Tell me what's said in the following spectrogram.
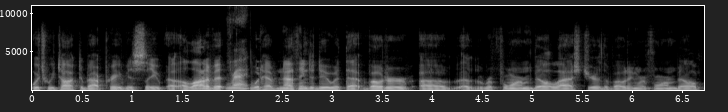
Which we talked about previously. A lot of it Right. would have nothing to do with that voter uh, uh, reform bill last year, the voting reform bill,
